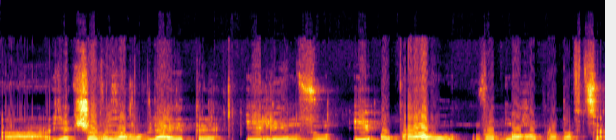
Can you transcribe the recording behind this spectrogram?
Е, Якщо ви замовляєте і лінзу, і оправу в одного продавця.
